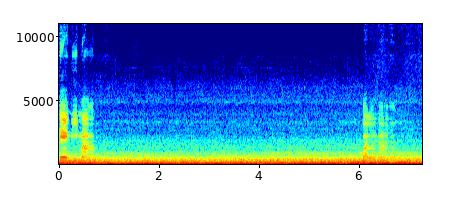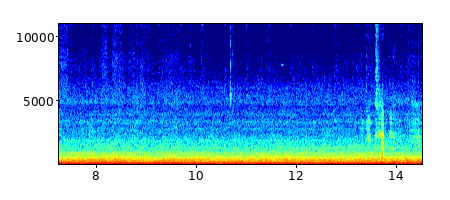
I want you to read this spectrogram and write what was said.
แดงนี้แดงดีมากครับ บ้านอะไรนะแถวนี้มีแต่แคทเลยอืม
